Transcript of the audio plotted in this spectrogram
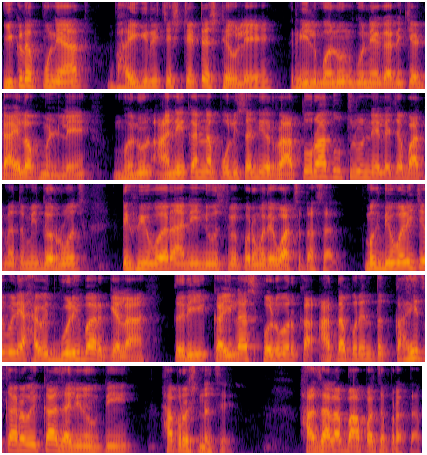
इकडं पुण्यात भाईगिरीचे स्टेटस ठेवले रील बनवून गुन्हेगारीचे डायलॉग म्हणले म्हणून अनेकांना पोलिसांनी रातोरात उचलून नेल्याच्या बातम्या तुम्ही दररोज टी व्हीवर आणि न्यूजपेपरमध्ये वाचत असाल. मग दिवाळीच्या वेळी हवेत गोळीबार केला तरी कैलास फडवर का आतापर्यंत काहीच कारवाई का झाली नव्हती? हा प्रश्नच आहे. हा झाला बापाचा प्रताप.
